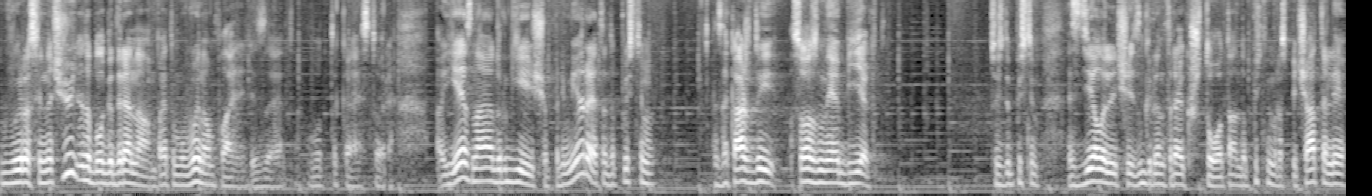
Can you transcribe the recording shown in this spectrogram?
выросли на чуть-чуть, это благодаря нам, поэтому вы нам платите за это. Вот такая история. Я знаю другие еще примеры. Это, допустим, за каждый созданный объект. То есть, допустим, сделали через GrandTrack что-то, допустим, распечатали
